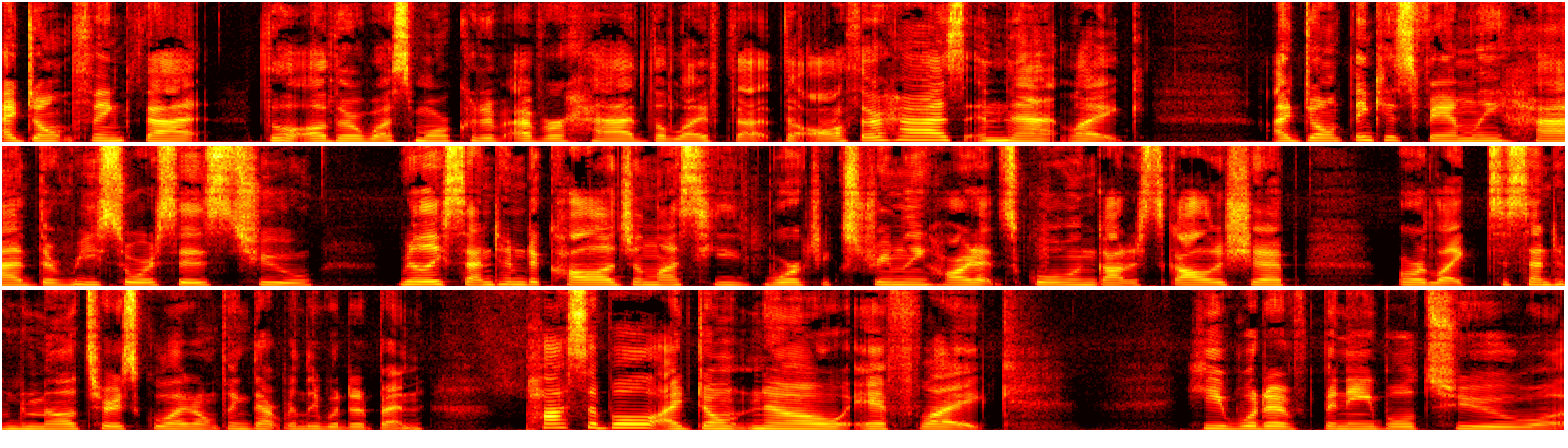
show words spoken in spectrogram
I don't think that the other Wes Moore could have ever had the life that the author has, and that, like, I don't think his family had the resources to really send him to college unless he worked extremely hard at school and got a scholarship or like to send him to military school. I don't think that really would have been possible. I don't know if like he would have been able to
